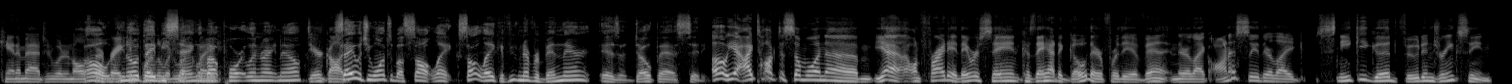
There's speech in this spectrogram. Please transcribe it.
can't imagine what an All Star Oh, Break. you know in what they'd be would look saying like. about Portland right now? Dear God. Say what you want about Salt Lake. Salt Lake, if you've never been there, is a dope ass city. Oh yeah, I talked to someone. Um, yeah, on Friday they were saying because they had to go there for the event, and they're like, honestly, they're like sneaky good food and drink scene.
